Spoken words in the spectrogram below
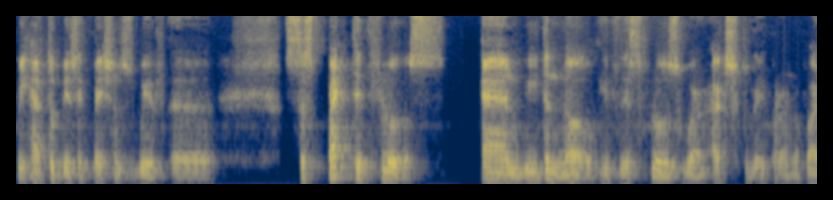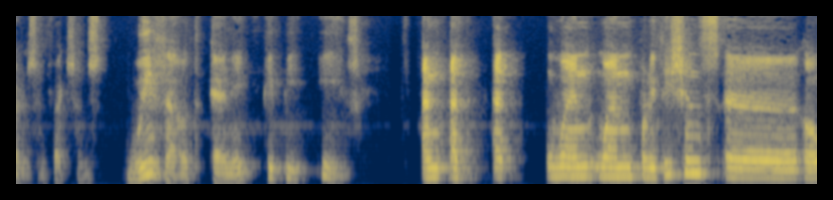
we had to visit patients with uh, suspected flus, and we didn't know if these flus were actually coronavirus infections without any PPEs. And at, at when when politicians uh, or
